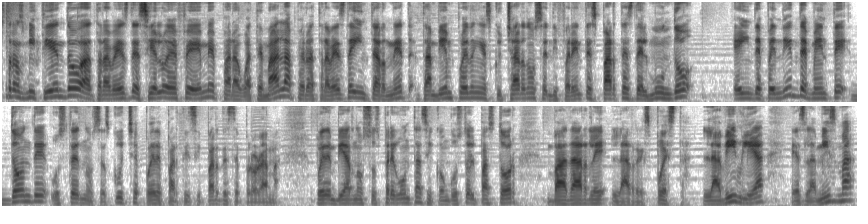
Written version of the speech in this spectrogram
transmitiendo a través de Cielo FM para Guatemala, pero a través de Internet también pueden escucharnos en diferentes partes del mundo e independientemente donde usted nos escuche, puede participar de este programa. Puede enviarnos sus preguntas y con gusto el pastor va a darle la respuesta. La Biblia es la misma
